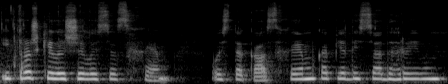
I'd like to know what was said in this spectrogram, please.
І трошки лишилося схем. Ось така схемка 50 гривень.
